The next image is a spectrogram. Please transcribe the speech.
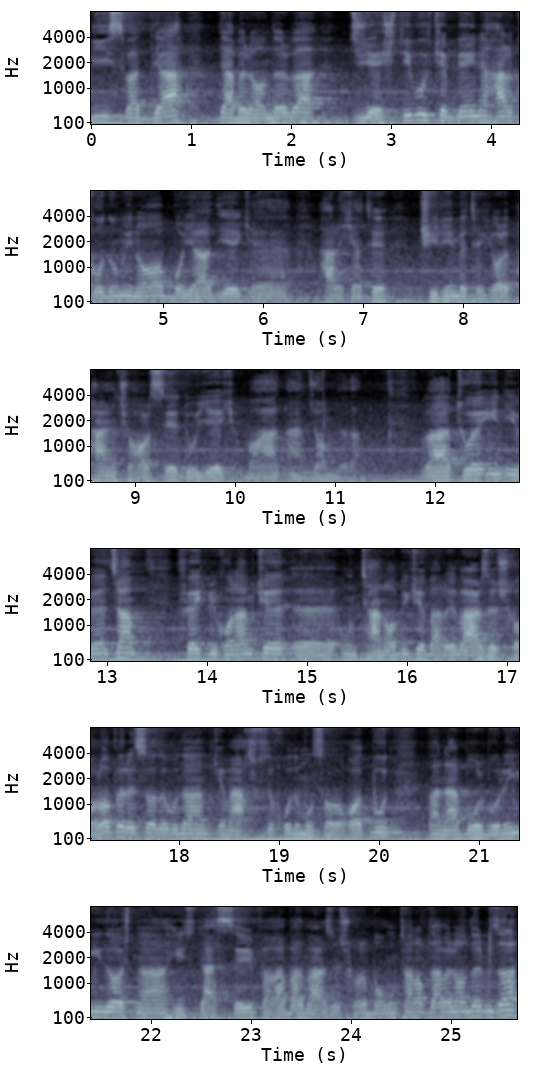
20 و 10 دبل آندر و جی بود که بین هر کدوم اینا باید یک حرکت کلین به تکرار 5 4 3 2 1 باید انجام می‌دادم و تو این ایونت هم فکر می‌کنم که اون تنابی که برای ورزشکارا فرستاده بودم که مخصوص خود مسابقات بود و نه بولبورینگی داشت نه هیچ دسته فقط بعد ورزشکارا با اون تناب دبل آندر می‌زنن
